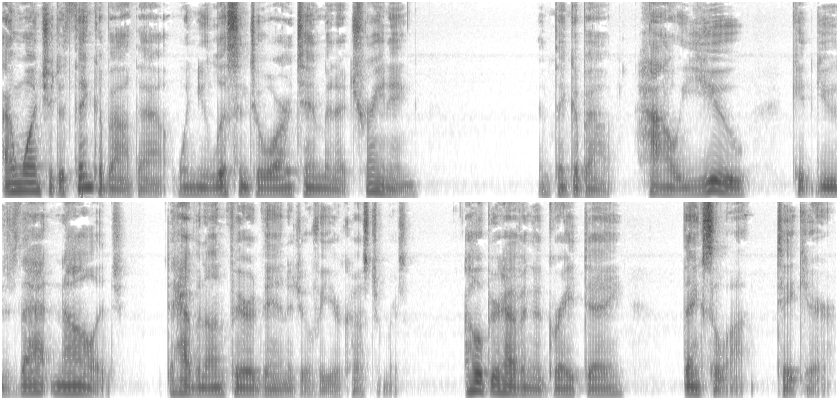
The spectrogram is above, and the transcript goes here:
I want you to think about that when you listen to our 10 minute training and think about how you could use that knowledge to have an unfair advantage over your customers. I hope you're having a great day. Thanks a lot. Take care.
